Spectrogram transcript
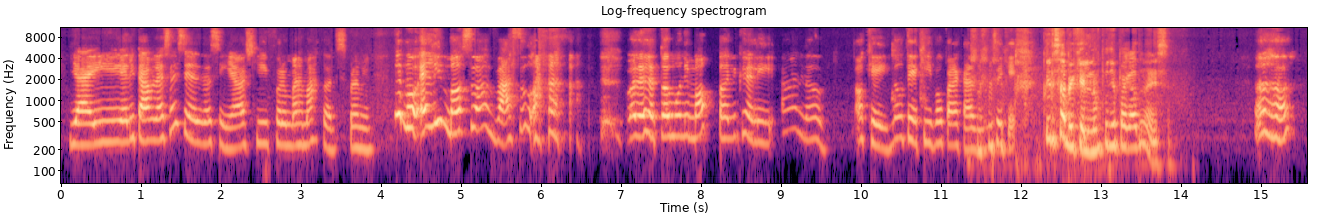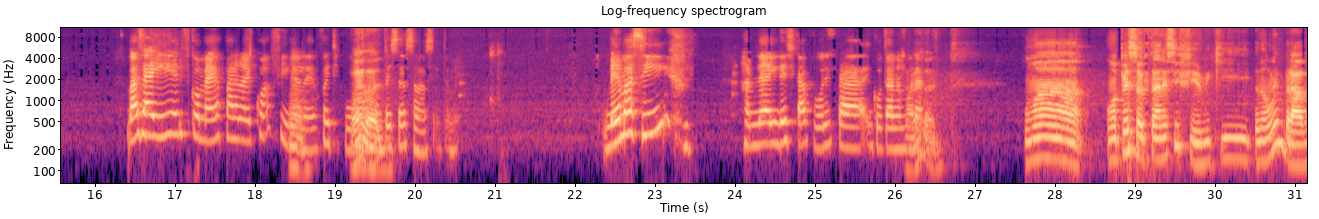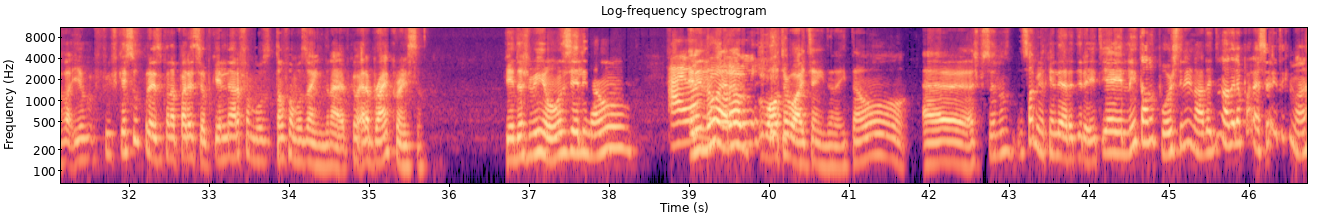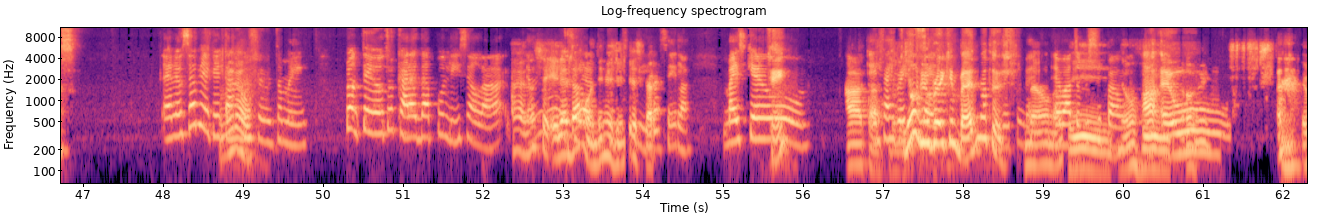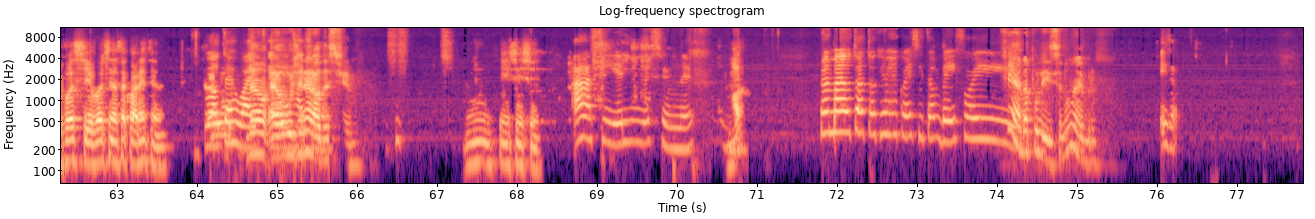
E aí ele tava nessas cenas, assim, eu acho que foram mais marcantes pra mim. Tipo, ele mostra o avasso lá. Por exemplo, todo mundo em mó pânico ali. Ah, não. Ok, não tem aqui, vou para casa, não sei o quê. Porque ele sabia que ele não podia pegar a doença. Aham. Mas aí ele ficou mega paranoico com a filha, Hum, né? Foi tipo uma verdade. compensação, assim, também. Mesmo assim, a mulher ainda escapou ele pra encontrar a É namorada. Uma, uma pessoa que tá nesse filme que eu não lembrava, e eu fiquei surpreso quando apareceu, porque ele não era famoso, tão famoso ainda na época, era Bryan Cranston. Que em 2011 ele não. Ah, Ele não era ele. o Walter White ainda, né? Então. é, as pessoas não, não sabiam quem ele era direito. E aí ele nem tá no pôster nem nada. E do nada ele aparece. Eita, que massa. É, eu sabia que ele Também tava não. no filme também. Pronto, tem outro cara da polícia lá. Ah, eu não Eu sei. Ele é da onde, minha gente, esse cara? Sei lá. Mas que eu. Quem? Ah, tá. Ele faz Breaking Não viu. Breaking Bad, Matheus? Breaking Bad. Não, é o não ator vi, principal. não vi. Ah, é não o. Eu vou assistir, eu vou assistir nessa quarentena. Walter White. Não, é o general desse filme. Hum, sim, sim, sim. Ah, sim, ele nesse filme, né? Ah. Mas outro ator que eu reconheci também foi. Quem é da polícia? Não lembro. Exato.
